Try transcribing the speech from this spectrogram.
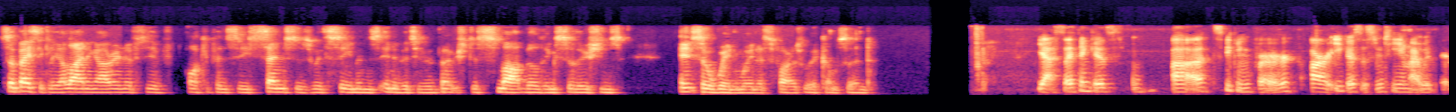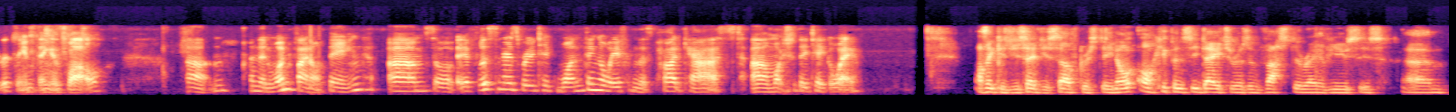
So basically aligning our innovative occupancy sensors with Siemens innovative approach to smart building solutions, it's a win-win as far as we're concerned. Yes, I think is uh, speaking for our ecosystem team, I would say the same thing as well. Um, and then one final thing. Um, so if listeners were to take one thing away from this podcast, um, what should they take away? I think, as you said yourself, Christine, occupancy data has a vast array of uses. Um,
